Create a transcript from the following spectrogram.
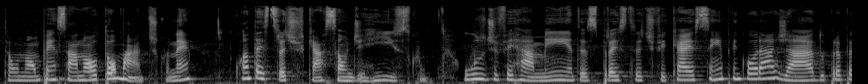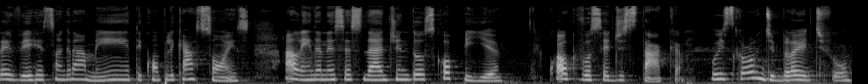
Então, não pensar no automático, né? Quanto à estratificação de risco, o uso de ferramentas para estratificar é sempre encorajado para prever ressangramento e complicações, além da necessidade de endoscopia. Qual que você destaca? O score de Blatchford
